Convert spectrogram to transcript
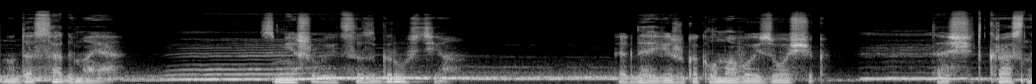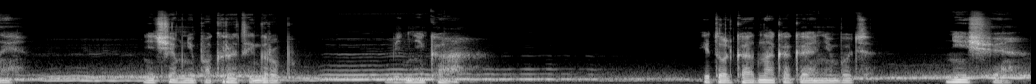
Но досада моя смешивается с грустью, когда я вижу, как ломовой извозчик тащит красный, ничем не покрытый гроб бедняка. И только одна какая-нибудь нищая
